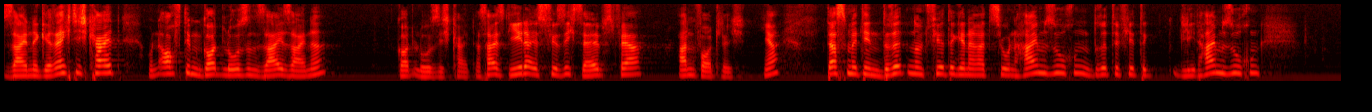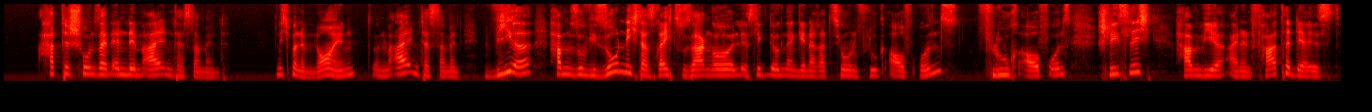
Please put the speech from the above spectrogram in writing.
seine Gerechtigkeit und auf dem Gottlosen sei seine Gottlosigkeit. Das heißt, jeder ist für sich selbst verantwortlich. Ja? Das mit den dritten und vierte Generation Heimsuchen, dritte, vierte Glied Heimsuchen, hatte schon sein Ende im Alten Testament. Nicht mal im Neuen, sondern im Alten Testament. Wir haben sowieso nicht das Recht zu sagen, oh, es liegt irgendein Generationenflug auf uns, Fluch auf uns. Schließlich haben wir einen Vater, der ist,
